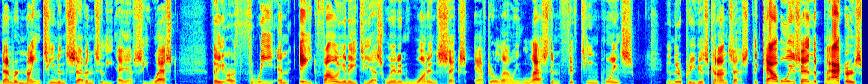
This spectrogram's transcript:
Denver 19 and 7 to the AFC West. They are 3 and 8 following an ATS win and 1 and 6 after allowing less than 15 points in their previous contest. The Cowboys and the Packers.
